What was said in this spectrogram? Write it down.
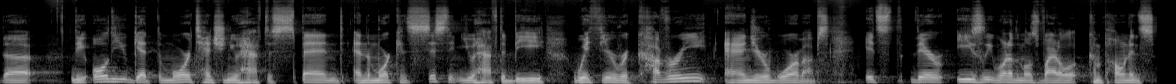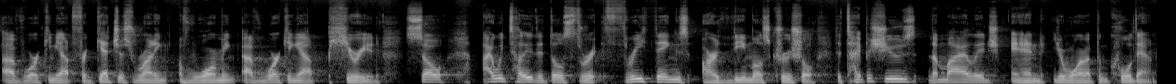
The the older you get, the more attention you have to spend and the more consistent you have to be with your recovery and your warm ups it's they're easily one of the most vital components of working out. Forget just running of warming of working out period. So i would tell you that those three three things are the most crucial. The type of shoes the mileage and your warm up and cool down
